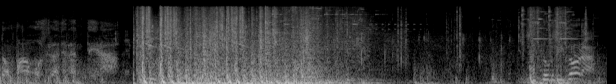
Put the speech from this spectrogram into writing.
Tomamos la delantera. ¡Aturdidora!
